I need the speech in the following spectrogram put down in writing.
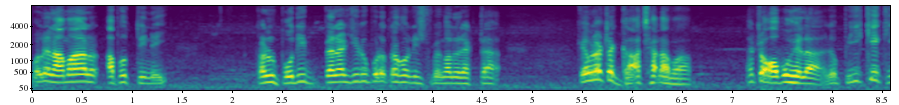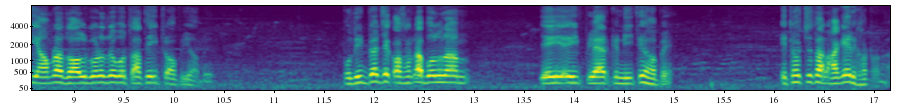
বলেন, আমার আপত্তি নেই। কারণ প্রদীপ ব্যানার্জির উপরে তখন ইস্টবেঙ্গলের একটা কেমন একটা গা ছাড়া ভাব, একটা অবহেলা। পিকে কি আমরা দল গড়ে দেবো, তাতেই ট্রফি হবে। প্রদীপদা যে কথাটা বললাম, যে এই এই প্লেয়ারকে নিতে হবে, এটা হচ্ছে তার আগের ঘটনা,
